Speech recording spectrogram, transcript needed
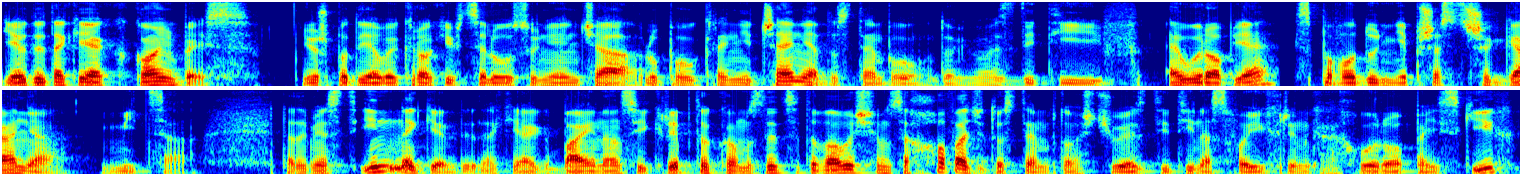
Giełdy takie jak Coinbase już podjęły kroki w celu usunięcia lub ograniczenia dostępu do USDT w Europie z powodu nieprzestrzegania MICA. Natomiast inne giełdy, takie jak Binance i Crypto.com, zdecydowały się zachować dostępność USDT na swoich rynkach europejskich.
